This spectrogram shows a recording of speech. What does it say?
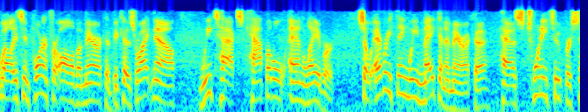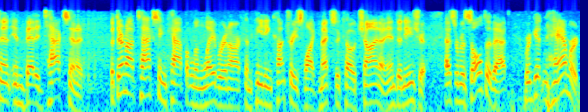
Well, it's important for all of America because right now we tax capital and labor. So everything we make in America has 22% embedded tax in it. But they're not taxing capital and labor in our competing countries like Mexico, China, Indonesia. As a result of that, we're getting hammered.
